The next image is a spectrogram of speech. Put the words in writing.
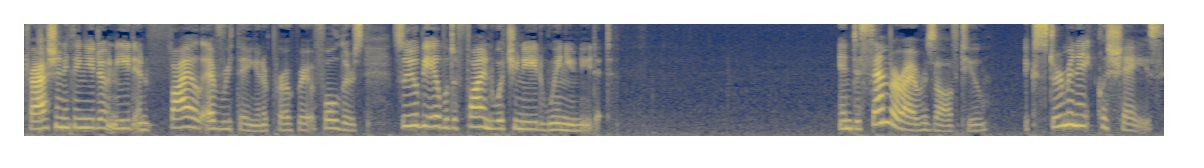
Trash anything you don't need and file everything in appropriate folders so you'll be able to find what you need when you need it. In December, I resolved to exterminate cliches.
